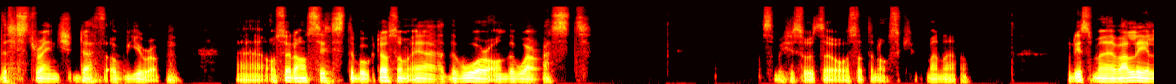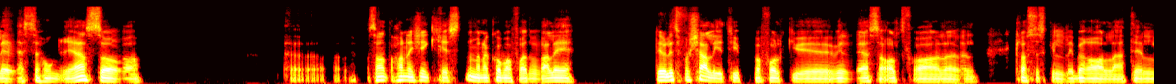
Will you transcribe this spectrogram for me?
The Strange Death of Europe. Uh, og så er det hans siste bok, da, som er The War on the West. Som ikke ser ut å være oversatt til norsk. Men uh, de som er veldig lesehungrige, så? Han er ikke en kristen, men han kommer fra et veldig Det er jo litt forskjellige typer folk vi, leser. Alt fra klassiske liberale til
